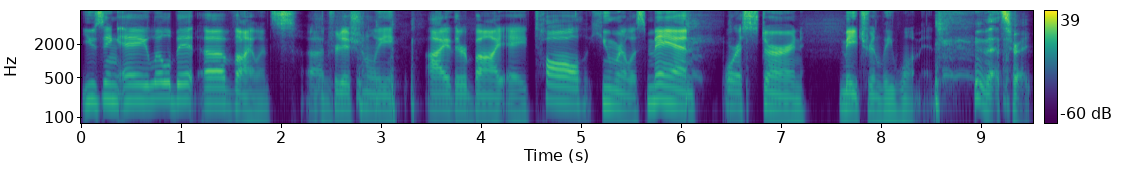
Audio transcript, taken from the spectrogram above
using a little bit of violence, uh, traditionally either by a tall, humorless man or a stern, matronly woman. That's right.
